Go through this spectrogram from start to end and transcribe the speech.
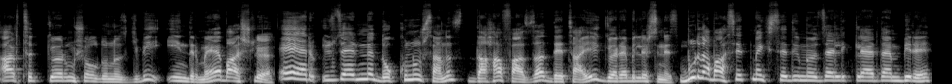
artık görmüş olduğunuz gibi indirmeye başlıyor. Eğer üzerine dokunursanız daha fazla detayı görebilirsiniz. Burada bahsetmek istediğim özelliklerden biri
